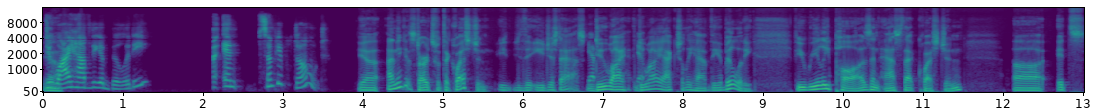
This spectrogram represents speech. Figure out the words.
Do Yeah. I have the ability? And some people don't. Yeah, I think it starts with the question you, that you just asked. Yep. Do I do I actually have the ability? If you really pause and ask that question, uh, it's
